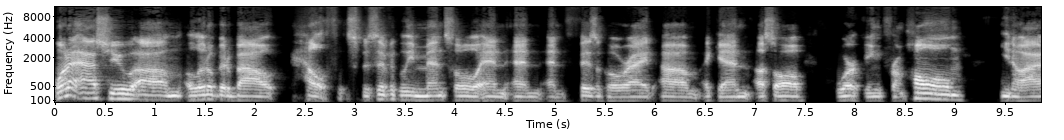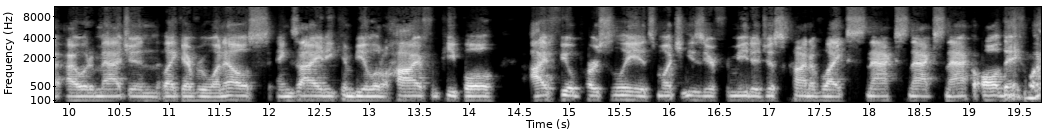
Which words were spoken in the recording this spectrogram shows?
I want to ask you um, a little bit about health, specifically mental and and and physical. Right? Um, again, us all working from home. You know, I, I would imagine, like everyone else, anxiety can be a little high for people. I feel personally it's much easier for me to just kind of like snack, snack, snack all day when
